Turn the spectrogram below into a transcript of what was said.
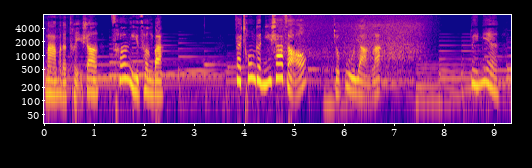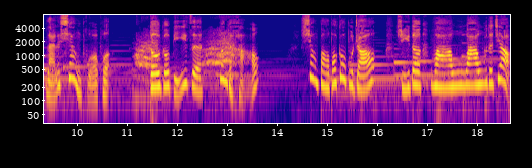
妈妈的腿上蹭一蹭吧，再冲个泥沙澡，就不痒了。对面来了象婆婆，勾勾鼻子问个好。象宝宝够不着，急得哇呜哇呜的叫。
